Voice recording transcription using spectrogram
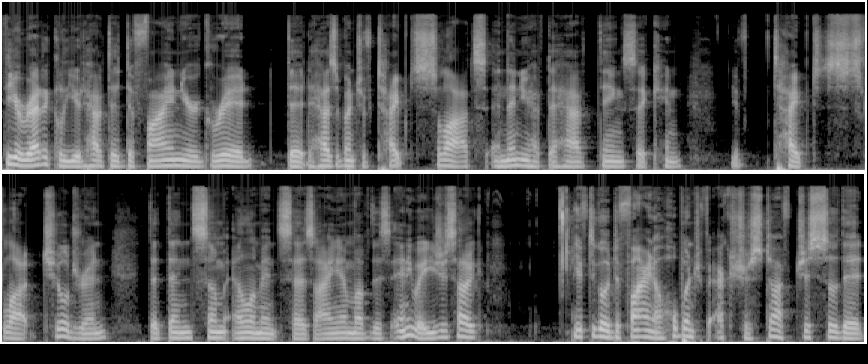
theoretically you'd have to define your grid that has a bunch of typed slots, and then you have to have things that can you've typed slot children that then some element says I am of this. Anyway, you just like you have to go define a whole bunch of extra stuff just so that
